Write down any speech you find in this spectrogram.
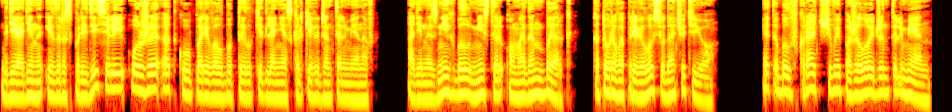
где один из распорядителей уже откупоривал бутылки для нескольких джентльменов. Один из них был мистер Омеденберг, которого привело сюда чутье. Это был вкрадчивый пожилой джентльмен.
